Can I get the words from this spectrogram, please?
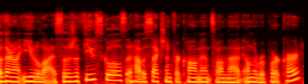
but they're not utilized. So there's a few schools that have a section for comments on that on the report card.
